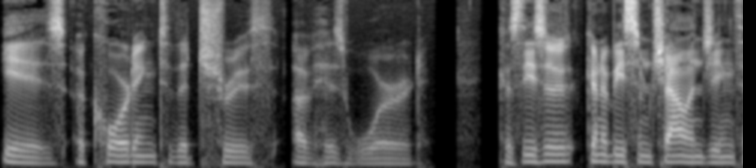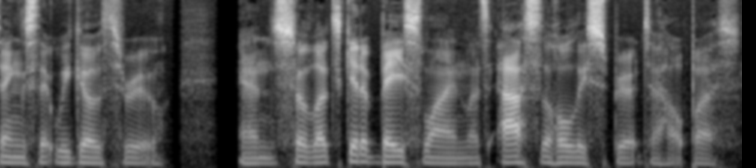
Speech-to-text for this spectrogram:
is according to the truth of His Word. Because these are going to be some challenging things that we go through. And so let's get a baseline. Let's ask the Holy Spirit to help us.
